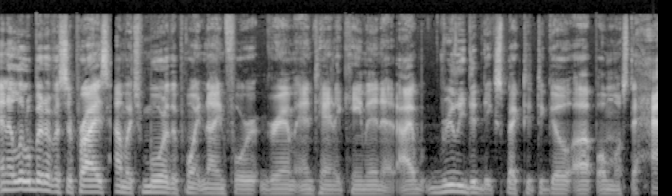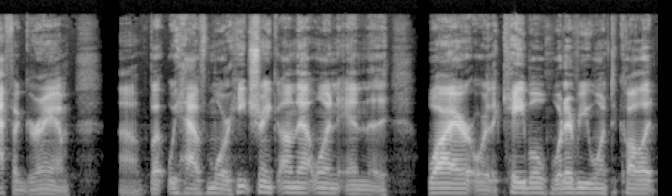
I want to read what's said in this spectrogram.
And a little bit of a surprise how much more the 0.94 gram antenna came in at. I really didn't expect it to go up almost a half a gram. Uh, but we have more heat shrink on that one and the wire or the cable, whatever you want to call it,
